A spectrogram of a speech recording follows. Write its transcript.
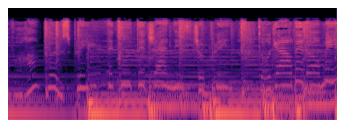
Avoir un peu le spleen, écouter Janis Joplin, te regarder dormir,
